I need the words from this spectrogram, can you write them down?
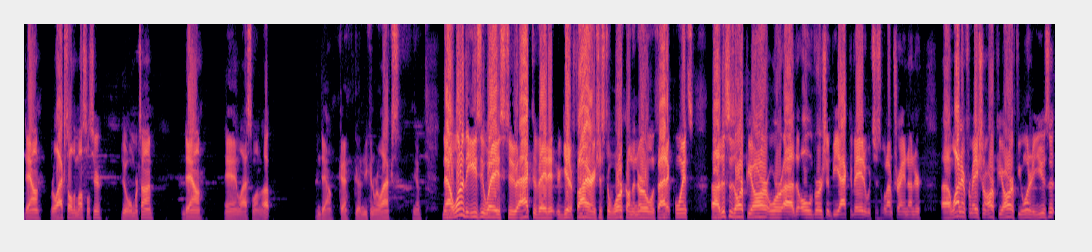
down, relax all the muscles here, do it one more time, down, and last one up, and down. Okay, good. You can relax. Yeah. Now, one of the easy ways to activate it or get it firing is just to work on the neurolymphatic points. Uh, this is RPR or uh, the old version Be Activated, which is what I'm trained under. Uh, a lot of information on RPR if you wanted to use it.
